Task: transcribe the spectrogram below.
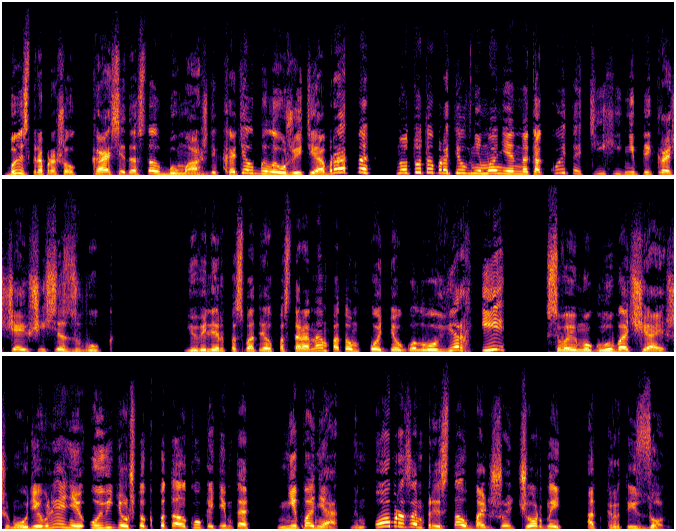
быстро прошел к кассе, достал бумажник, хотел было уже идти обратно, но тут обратил внимание на какой-то тихий, непрекращающийся звук. Ювелир посмотрел по сторонам, потом поднял голову вверх и к своему глубочайшему удивлению увидел, что к потолку каким-то непонятным образом пристал большой черный открытый зонт.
